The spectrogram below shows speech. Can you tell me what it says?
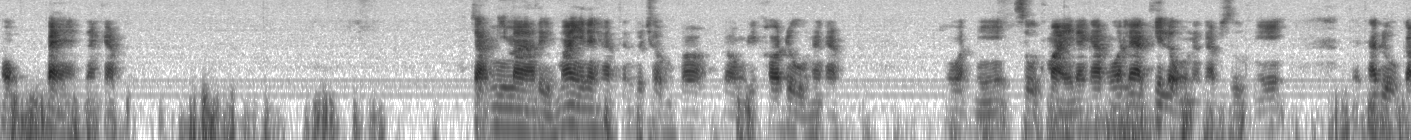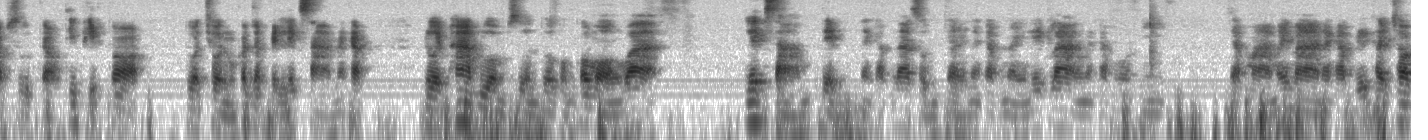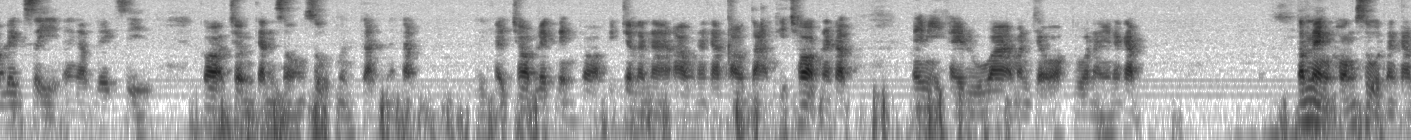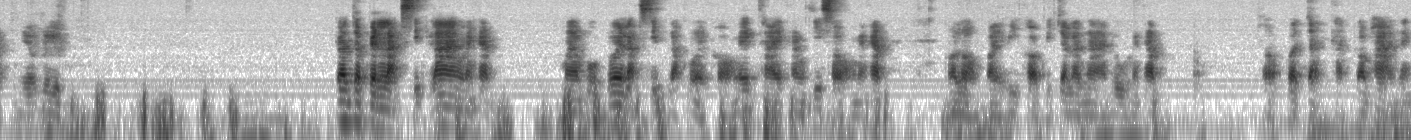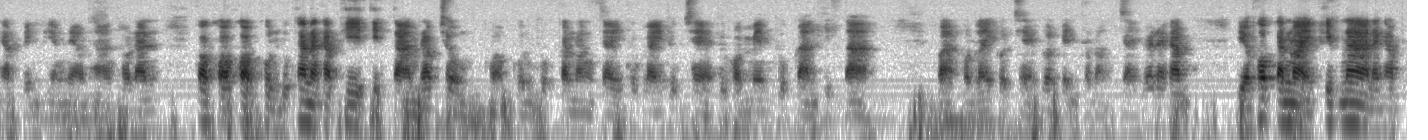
หกแปดนะครับ จะมีมาหรือไม่นะครับท่านผู้ชมก็ลองวิเคราะห์ดูนะครับ งวดนี้สูตรใหม่นะครับงวดแรกที่ลงนะครับ สูตรนี้ แต่ถ้าดูกับสูตรเก่าที่ผิดก็ตัวชนก็จะเป็นเลขสามนะครับ โดยภาพรวมส่วนตัวผมก็มองว่าเลขสามเด่นนะครับ น่าสนใจนะครับในเลขล่างนะครับงวดนี้จะมาไม่มานะครับ หรือใครชอบเลขสี่นะครับเลขสี่ก็ชนกันสองสูตรเหมือนกันนะครับหรือใครชอบเลขหนึ่งก็พิจารณาเอานะครับ เอาตามที่ชอบนะครับ ไม่มีใครรู้ว่ามันจะออก นนะครับตำแหน่งของสูตรนะครับ เดี๋ยวดูก็จะเป็นหลักสิบล่างนะครับ มาบวกด้วยหลักสิบหลักหน่วยของเลขท้ายครั้งที่สองนะครับ ก็ลองไปวิเคราะห์พิจารณาดูนะครับชอบก็จัดขัดก็ผ่านนะครับ เป็นเพียงแนวทางเท่านั้น ก็ขอขอบคุณทุกท่านนะครับที่ติดตามรับชมันใหม่คลิปหน้านะครับ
